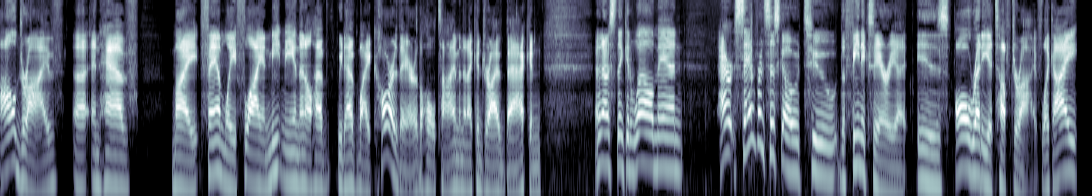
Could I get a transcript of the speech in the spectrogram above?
I'll drive uh, and have my family fly and meet me, and then I'll have we'd have my car there the whole time, and then I could drive back. And and I was thinking, well, man, our, San Francisco to the Phoenix area is already a tough drive. Like I.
